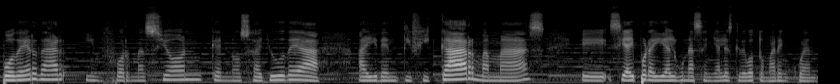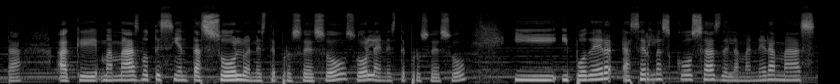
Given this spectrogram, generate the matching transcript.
poder dar información que nos ayude a, a identificar mamás, eh, si hay por ahí algunas señales que debo tomar en cuenta, a que mamás no te sientas solo en este proceso, sola en este proceso, y, poder hacer las cosas de la manera más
